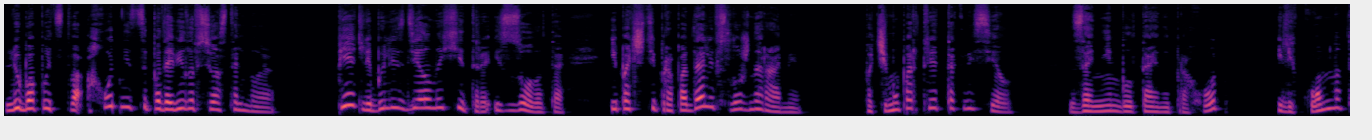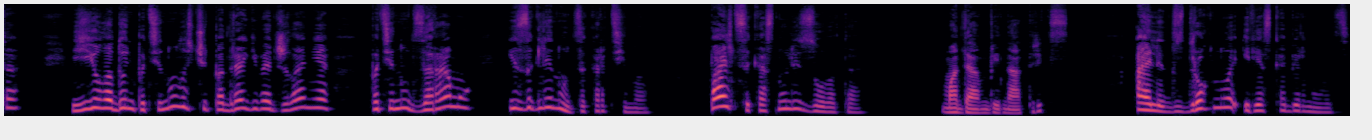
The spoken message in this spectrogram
любопытство охотницы подавило все остальное. Петли были сделаны хитро, из золота, и почти пропадали в сложной раме. Почему портрет так висел? За ним был тайный проход или комната? Ее ладонь потянулась, чуть подрагивая от желания потянуть за раму и заглянуть за картину. Пальцы коснулись золота. «Мадам Винатрикс?» Айлет вздрогнула и резко обернулась.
